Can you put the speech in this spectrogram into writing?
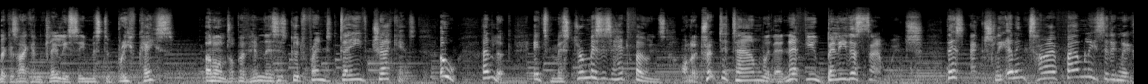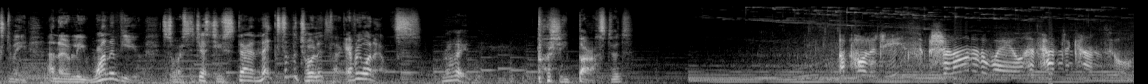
because I can clearly see Mr. Briefcase. And on top of him, there's his good friend Dave Jacket. Oh, and look, it's Mr. and Mrs. Headphones on a trip to town with their nephew Billy the Sandwich. There's actually an entire family sitting next to me, and only one of you, so I suggest you stand next to the toilets like everyone else. Right. Pushy bastard. Apologies, Shalana the Whale has had to cancel,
